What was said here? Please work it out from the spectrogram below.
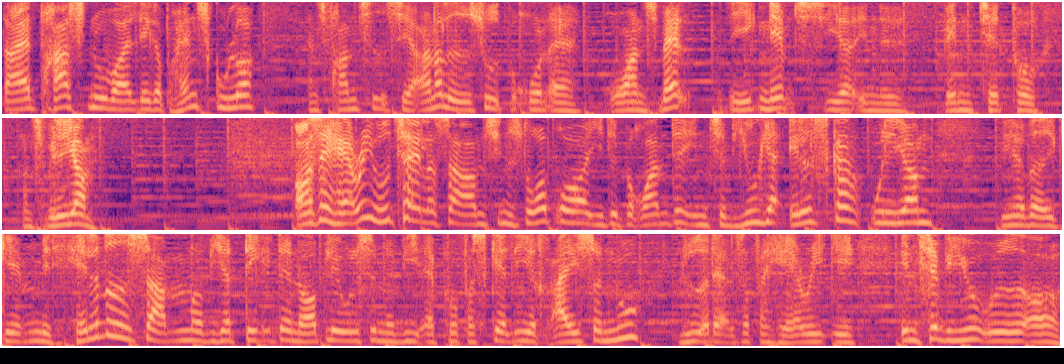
der er et pres nu, hvor alt ligger på hans skuldre. Hans fremtid ser anderledes ud på grund af brorens valg. Og det er ikke nemt, siger en øh, ven tæt på prins William. Også Harry udtaler sig om sin storebror i det berømte interview, Jeg elsker William. Vi har været igennem et helvede sammen, og vi har delt den oplevelse, men vi er på forskellige rejser nu, lyder det altså fra Harry i interviewet, og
